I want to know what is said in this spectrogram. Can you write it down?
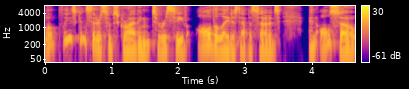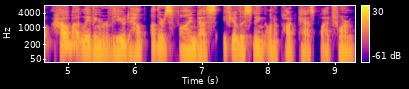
well, please consider subscribing to receive all the latest episodes. And also, how about leaving a review to help others find us if you're listening on a podcast platform?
